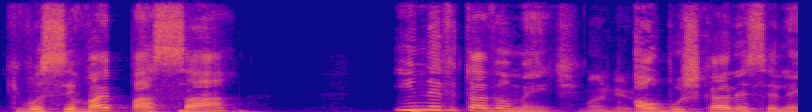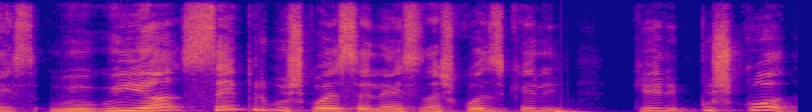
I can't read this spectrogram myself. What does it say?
que você vai passar inevitavelmente Maneiro. ao buscar a excelência. O, Ian sempre buscou excelência nas coisas que ele, que ele buscou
